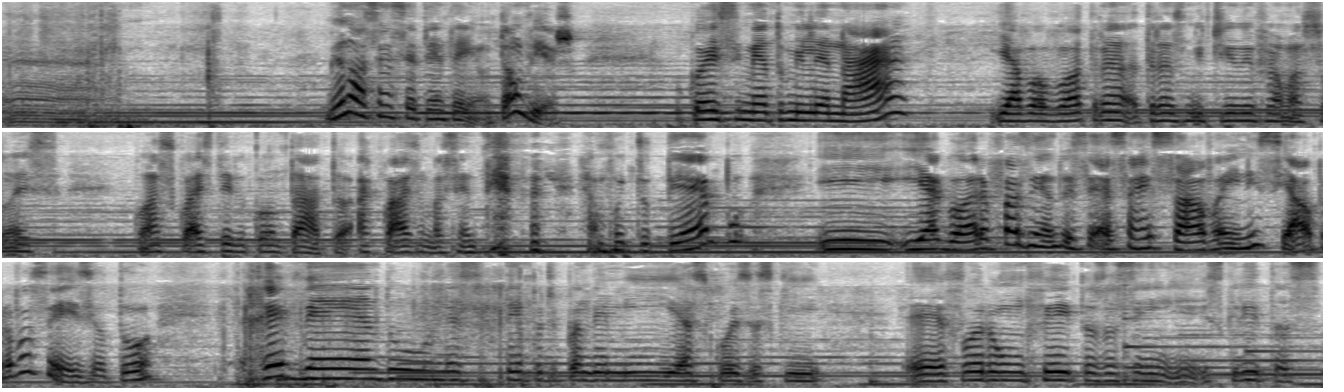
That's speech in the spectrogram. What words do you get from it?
é, 1971. Então veja, o conhecimento milenar e a vovó tra transmitindo informações com as quais teve contato há quase uma centena, há muito tempo, e, e agora fazendo essa ressalva inicial para vocês. Eu estou revendo nesse tempo de pandemia as coisas que é, foram feitas, assim, escritas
